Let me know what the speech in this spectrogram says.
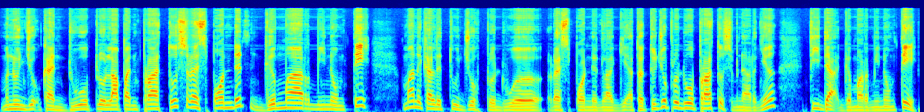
menunjukkan 28% responden gemar minum teh manakala 72 responden lagi atau 72% sebenarnya tidak gemar minum teh.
